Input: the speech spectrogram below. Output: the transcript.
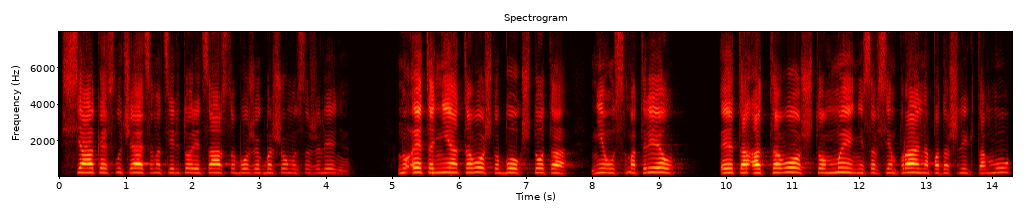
Всякое случается на территории Царства Божьего, к большому сожалению. Но это не от того, что Бог что-то не усмотрел, это от того, что мы не совсем правильно подошли к тому,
